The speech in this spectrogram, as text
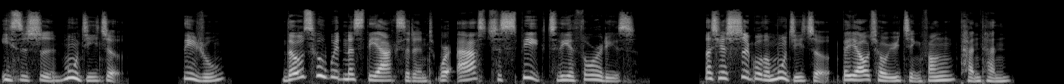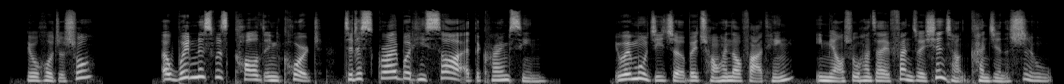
意思是目击者。例如，Those who witnessed the accident were asked to speak to the authorities。 那些事故的目击者被要求与警方谈谈，又或者说，a witness was called in court to describe what he saw at the crime scene。一位目击者被传唤到法庭，以描述他在犯罪现场看见的事物。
